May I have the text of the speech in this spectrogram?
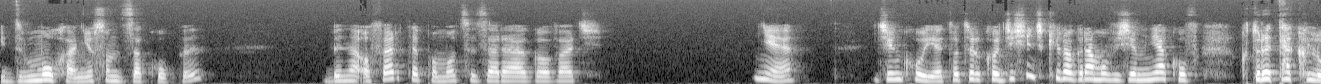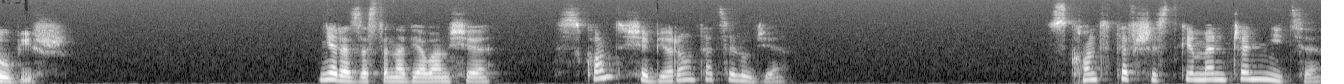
i dmucha, niosąc zakupy, by na ofertę pomocy zareagować: Nie, dziękuję, to tylko dziesięć kilogramów ziemniaków, które tak lubisz. Nieraz zastanawiałam się, skąd się biorą tacy ludzie. Skąd te wszystkie męczennice?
